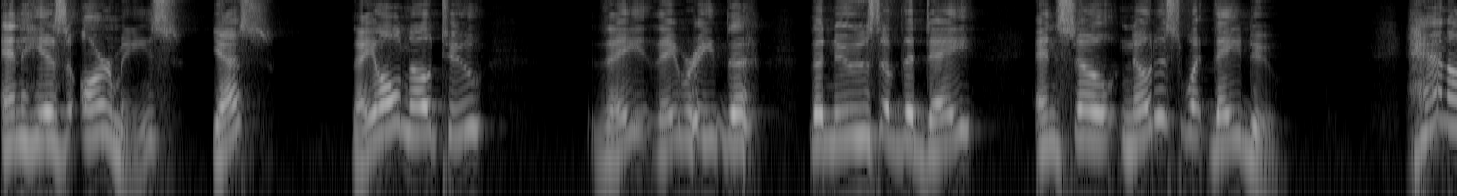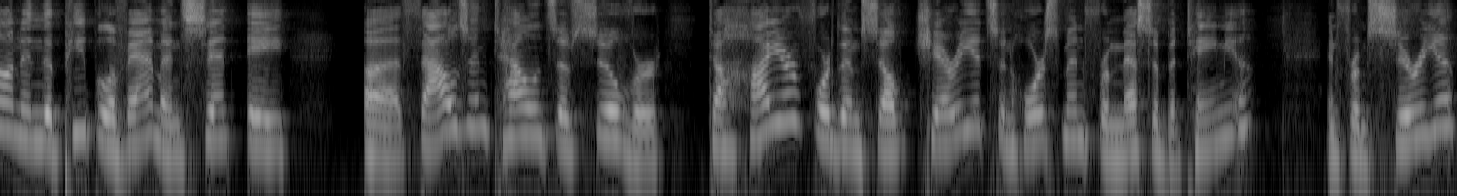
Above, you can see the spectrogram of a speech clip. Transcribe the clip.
and his armies. Yes, they all know too. They, they read the, the news of the day. And so notice what they do. Hanun and the people of Ammon sent a, a thousand talents of silver to hire for themselves chariots and horsemen from Mesopotamia and from Syria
